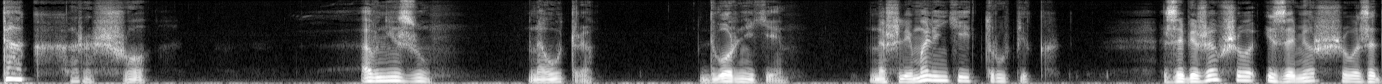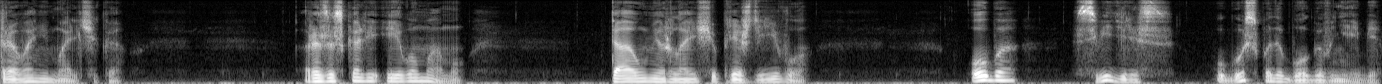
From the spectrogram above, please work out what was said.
так хорошо. А внизу, на утро, дворники нашли маленький трупик забежавшего и замерзшего за дровами мальчика. Разыскали и его маму. Та умерла еще прежде его. Оба свиделись у Господа Бога в небе.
